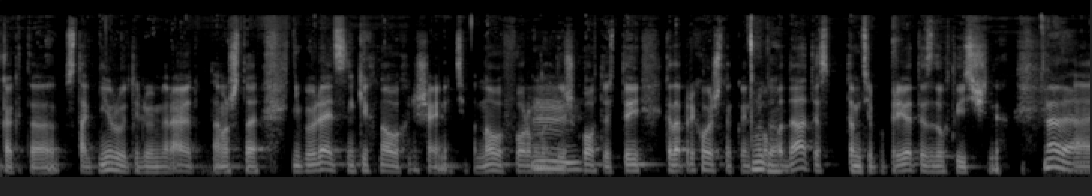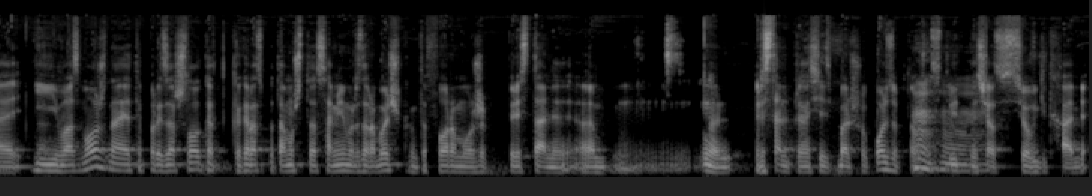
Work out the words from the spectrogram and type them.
как-то стагнируют или умирают? Потому что не появляется никаких новых решений, типа новых форумных mm. движков. То есть ты, когда приходишь на какой-нибудь ну, да. ты там типа «Привет из 2000-х». Ну да. А, и, возможно, это произошло как, как раз потому, что самим разработчикам-то форумы уже перестали, э, ну, перестали приносить большую пользу, потому что действительно сейчас все в гитхабе.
